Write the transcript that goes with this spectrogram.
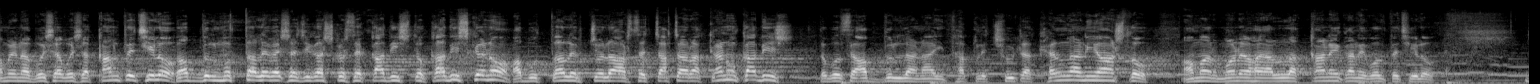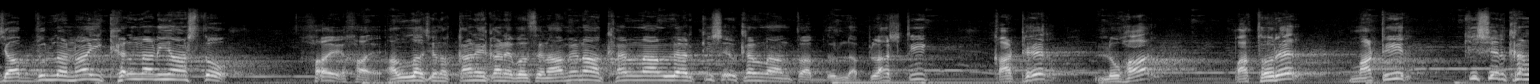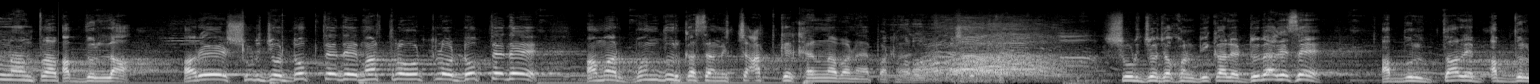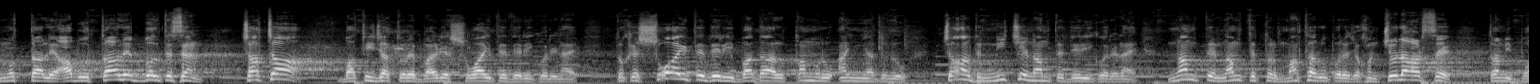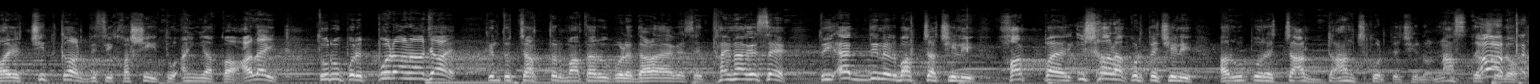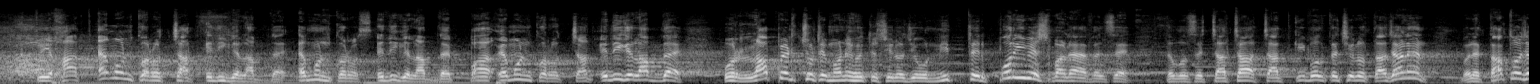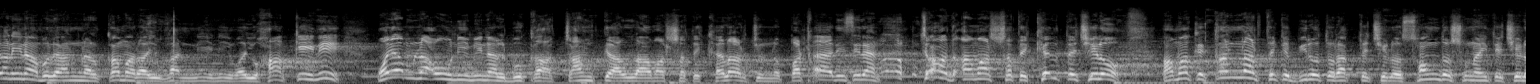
আমেনা বৈশা বৈশা কানতে ছিল। আব্দুল মোত্তালেব এসে জিজ্ঞাসা করছে, কাদিস তো কাদিস কেন? আবু তালেব চলে আসছে, চাচারা কেন কাদিস? তো বলছে, আবদুল্লাহ নাই, থাকলে ছুইটা খেলনা নিয়ে আসতো। আমার মনে হয় আল্লাহ কানে কানে বলতেছিল যে, আবদুল্লাহ নাই, খেলনা নিয়ে আসতো। হয় হয়, আল্লাহ যেন কানে কানে বলছেন আমি না খেলনা আনলে আর কিসের খেলনা আনতো আবদুল্লাহ? প্লাস্টিক, কাঠের, লোহার, পাথরের, মাটির কিসের খেলনা আনতো আবদুল্লাহ। আরে, সূর্য ডুবতে দে, মাত্র উঠল, ডুবতে দে। আমার বন্ধুর কাছে আমি চাঁদকে খেলনা বানায় পাঠালাম। সূর্য যখন বিকালে ডুবে গেছে, আব্দুল তালেব, আব্দুল মোত্তালে, আবু তালেব বলতেছেন, চাচা, বাতিজা তোরে বাইরে শোয়াইতে দেরি করি নাই। তোকে শোয়াইতে দেরি, বাদাল কামরু আইয়া দুনু চাঁদ নিচে নামতে দেরি করে নেয় নামতে নামতে তোর মাথার উপরে যখন চলে আসছে, তো আমি ভয়ে চিৎকার দিছি খাসি তু আইয়া ক আলাই তোর উপরে পড়া না যায় কিন্তু চাঁদ তোর মাথার উপরে দাঁড়ায় গেছে, থাইমা গেছে। তুই একদিনের বাচ্চা ছিলি, হাত পায়ের ইশারা করতেছিলি আর উপরে চাঁদ ডান্স করতেছিল নাচতেছিল তুই হাত এমন করো, চাঁদ এদিকে লাভ দেয়, এমন করস এদিকে লাভ দেয়, পা এমন করো, চাঁদ এদিকে লাভ দেয়। ওর লাপের চোটে মনে হইতেছিল যে ও নিত্যের পরিবেশ বানায় ফেলছে। তো বলছে, চাচা, চাঁদ কি বলতেছিল তা জানেন? বলে, তা তো জানি না। বলে, আন্নাল কামারা ইউগান্নি নি ওয়ায়ু হাকিনি মিনাল বুকা আল্লাহ আমার সাথে খেলার জন্য পাঠায় দিয়েছিলেন। চাঁদ আমার সাথে খেলতে ছিল, আমাকে কান্নার থেকে বিরত রাখতে ছিল শুনাইতে ছিল,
